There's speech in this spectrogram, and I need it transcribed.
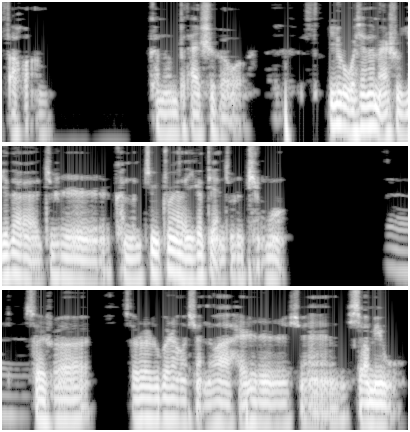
发黄，可能不太适合我，因为我现在买手机的就是可能最重要的一个点就是屏幕，嗯，所以说所以说如果让我选的话，还是选小米五。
